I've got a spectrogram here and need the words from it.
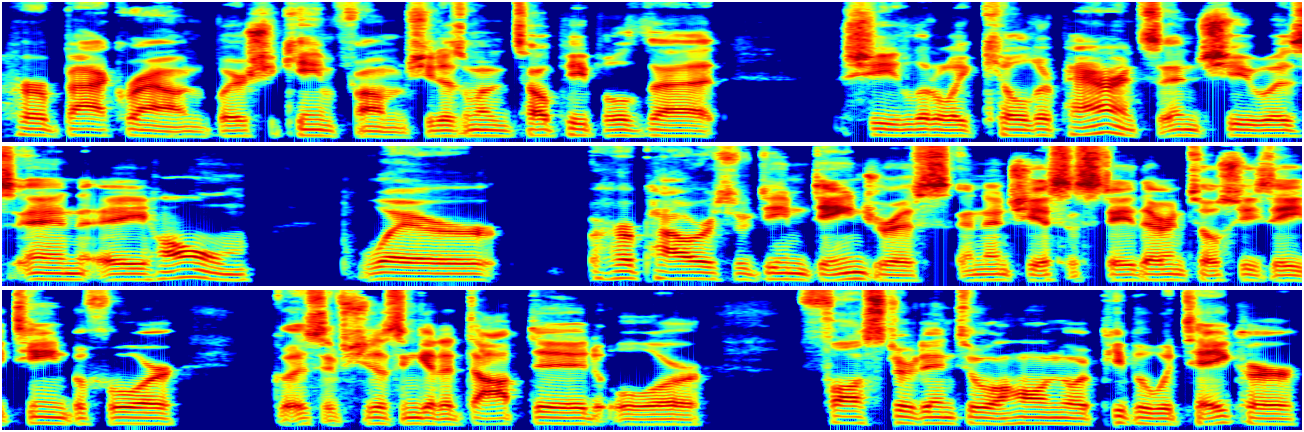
her background, where she came from. She doesn't want to tell people that she literally killed her parents and she was in a home where her powers are deemed dangerous and then she has to stay there until she's 18 before because if she doesn't get adopted or fostered into a home where people would take her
